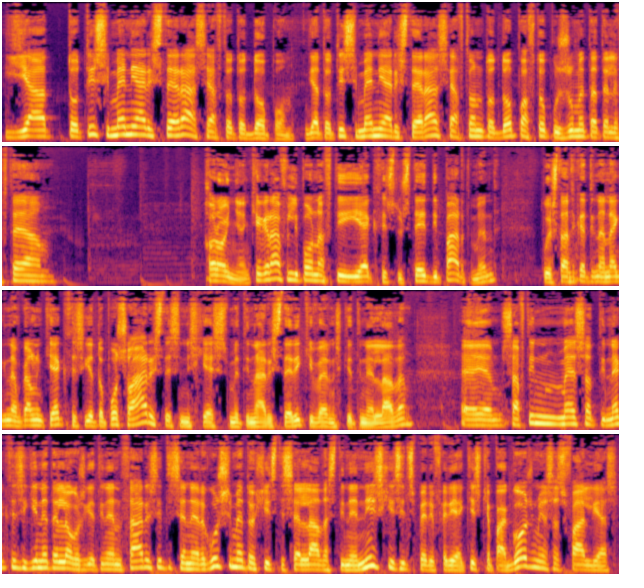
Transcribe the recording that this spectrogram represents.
για το τι σημαίνει αριστερά σε αυτόν τον τόπο. Για το τι σημαίνει αριστερά σε αυτόν τον τόπο, αυτό που ζούμε τα τελευταία χρόνια. Και γράφει λοιπόν αυτή η έκθεση του State Department, που αισθάνθηκα την ανάγκη να βγάλουν και έκθεση για το πόσο άριστες είναι οι σχέσεις με την αριστερή κυβέρνηση και την Ελλάδα. Ε, σε αυτήν μέσα την έκθεση γίνεται λόγος για την ενθάρρυνση της ενεργούς συμμετοχής της Ελλάδας στην ενίσχυση της περιφερειακής και παγκόσμιας ασφάλειας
